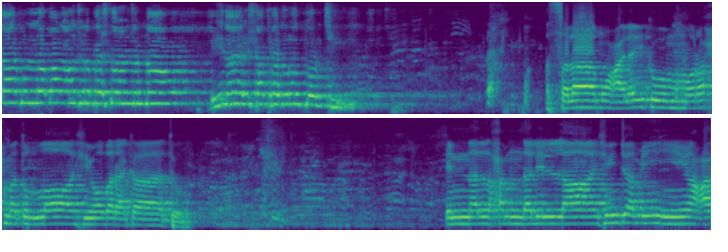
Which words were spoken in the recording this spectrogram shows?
তার মূল্যবান আলোচনা পেশ করার জন্য বিনয়ের সাথে অনুরোধ করছি। আসসালামু আলাইকুম রহমতুল্লাহ বারাকাতুহ। إن الحمد لله جميعا.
